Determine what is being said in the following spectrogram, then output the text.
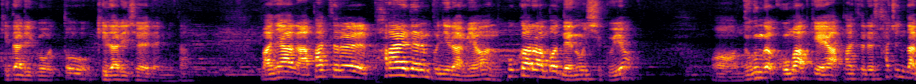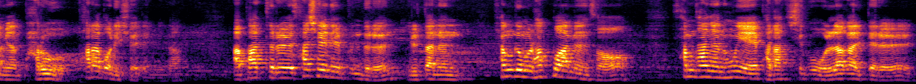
기다리고 또 기다리셔야 됩니다. 만약 아파트를 팔아야 되는 분이라면 호가로 한번 내놓으시고요. 어, 누군가 고맙게 아파트를 사준다면 바로 팔아버리셔야 됩니다. 아파트를 사셔야 될 분들은 일단은 현금을 확보하면서 3, 4년 후에 바닥치고 올라갈 때를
